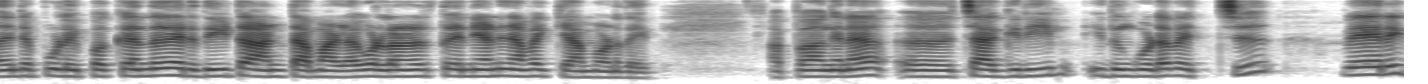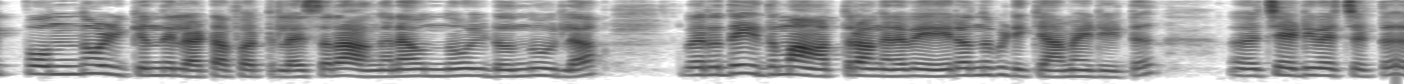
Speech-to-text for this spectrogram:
അതിന്റെ പുളിപ്പൊക്കെ എന്ന് കരുതിയിട്ടാണ് കേട്ടോ മഴ കൊള്ളണത്ത് തന്നെയാണ് ഞാൻ വയ്ക്കാൻ പോണത്. അപ്പോൾ അങ്ങനെ ചകിരിയും ഇതും കൂടെ വെച്ച് വേറെ ഇപ്പോൾ ഒന്നും ഒഴിക്കുന്നില്ല കേട്ടോ ഫെർട്ടിലൈസർ അങ്ങനെ ഒന്നും ഇടൊന്നുമില്ല വെറുതെ ഇത് മാത്രം അങ്ങനെ വേരൊന്ന് പിടിക്കാൻ വേണ്ടിയിട്ട് ചെടി വെച്ചിട്ട്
